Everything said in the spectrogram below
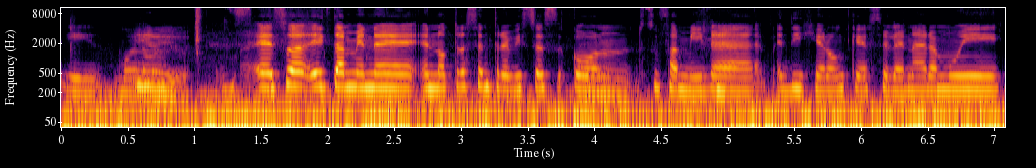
y bueno, Y eso y también eh, en otras entrevistas con su familia eh, dijeron que Selena era muy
